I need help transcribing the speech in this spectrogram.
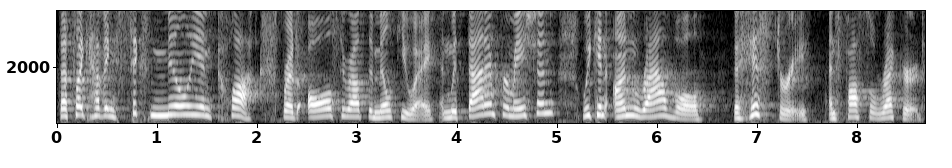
that's like having 6 million clocks spread all throughout the Milky Way. And with that information, we can unravel the history and fossil record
